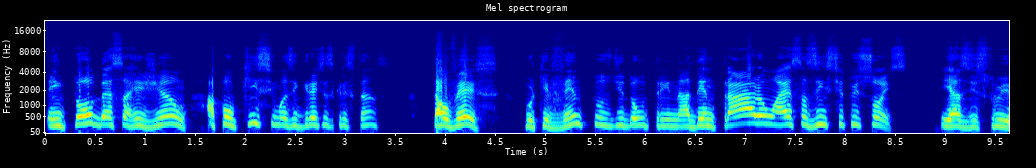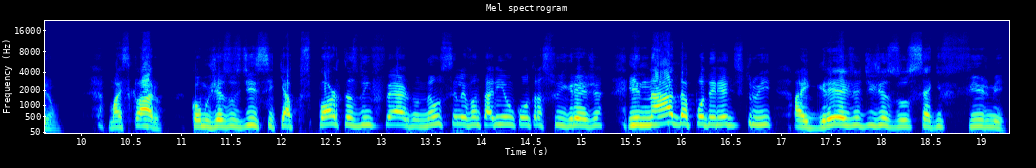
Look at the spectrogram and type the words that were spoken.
em toda essa região, há pouquíssimas igrejas cristãs. Talvez porque ventos de doutrina adentraram a essas instituições e as destruíram. Mas, claro, como Jesus disse que as portas do inferno não se levantariam contra a sua igreja e nada poderia destruir, a igreja de Jesus segue firme,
